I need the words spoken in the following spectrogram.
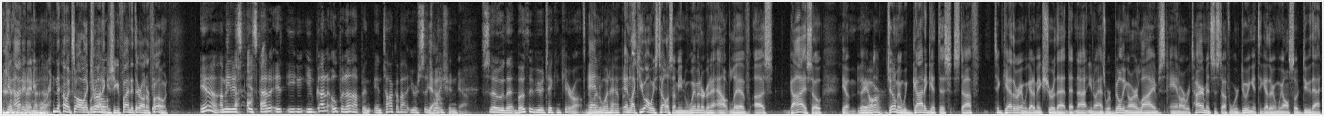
You can't hide it anymore. now it's all electronic Well- because she can find it there on her phone. Yeah, I mean it's it's got to it, you, you've got to open up and, and talk about your situation, yeah. So that both of you are taken care of, no matter what happens. And like you always tell us, I mean, women are going to outlive us guys. So, you know, They are. gentlemen. We got to get this stuff together, and we got to make sure that that not you know as we're building our lives and our retirements and stuff, we're doing it together, and we also do that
